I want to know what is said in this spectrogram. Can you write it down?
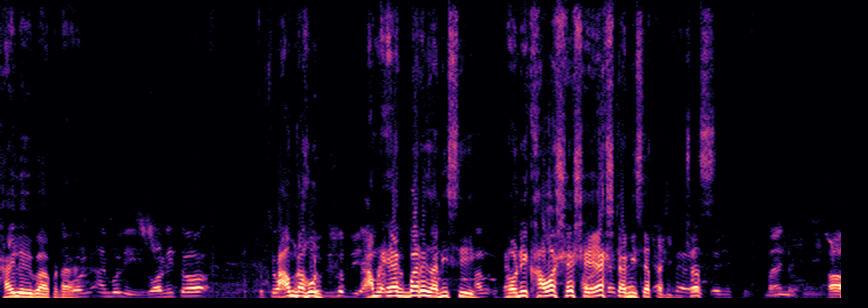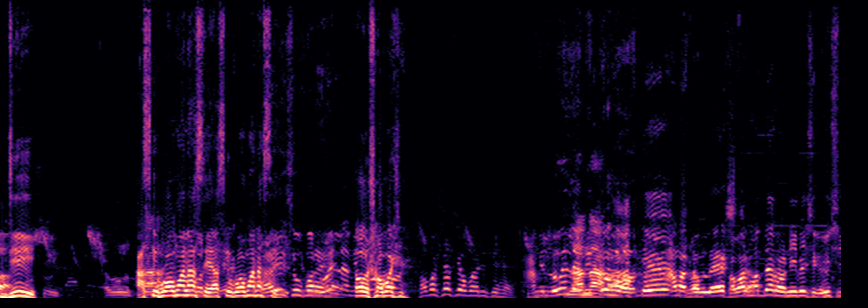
খাইলে বাপটা। আমি বলি রনি তো আমরা হুন আমরা একবারে জানিছি রনি খাওয়া শেষে এক্সট্রা নিচে জি। আজকে প্রমাণ আছে আজকে প্রমাণ আছে। ও সবাই না না সবার মধ্যে রনি বেশি বেশি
